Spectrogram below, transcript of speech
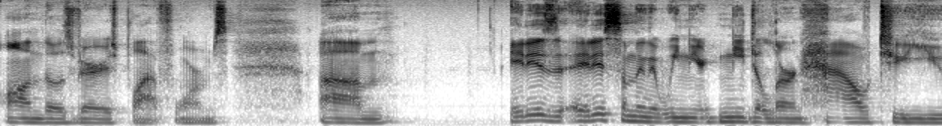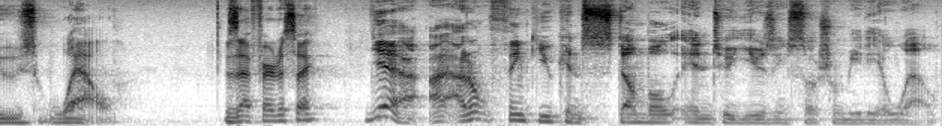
on those various platforms. Um, it is it is something that we need to learn how to use well. Is that fair to say? Yeah, I, I don't think you can stumble into using social media well.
